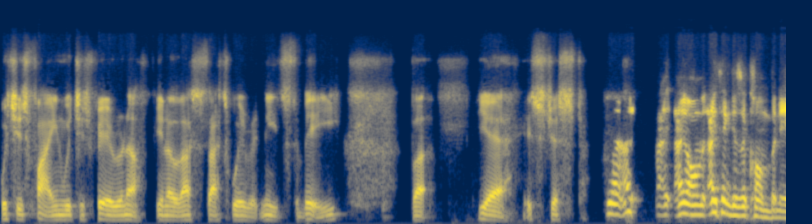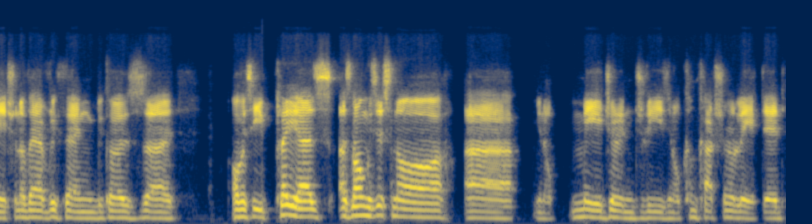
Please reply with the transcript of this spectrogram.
which is fine, which is fair enough. You know, that's that's where it needs to be, but yeah, it's just yeah. I I, I think it's a combination of everything because. Uh, obviously players, as long as it's not uh, you know major injuries, you know concussion related,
